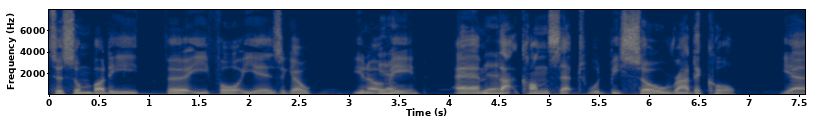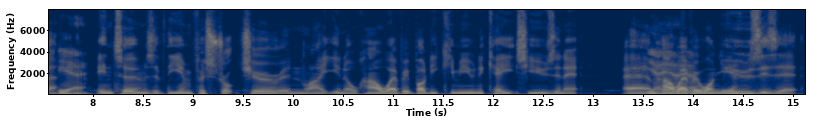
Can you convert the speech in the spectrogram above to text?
to somebody 30, 40 years ago. You know what I mean? Um, Yeah. That concept would be so radical. Yeah. Yeah. In terms of the infrastructure and like you know how everybody communicates using it, um, Yeah, how yeah, everyone Yeah. uses it.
